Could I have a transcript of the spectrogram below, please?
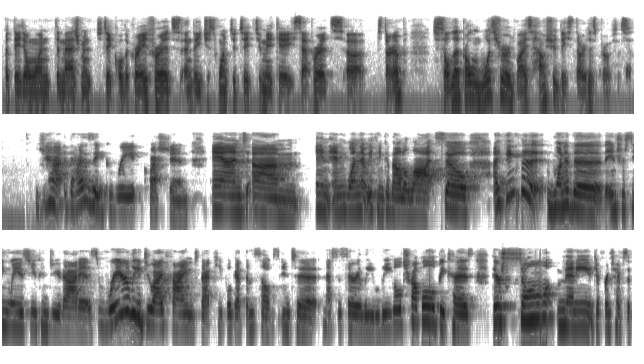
but they don't want the management to take all the credit for it, and they just want to t- to make a separate uh, startup to solve that problem? What's your advice? How should they start this process? Yeah, that is a great question, and um, and, and one that we think about a lot. So I think that one of the, the interesting ways you can do that is rarely do I find that people get themselves into necessarily legal trouble because there's so many different types of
